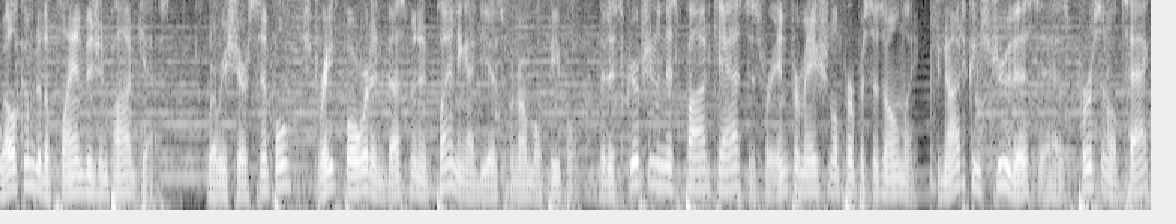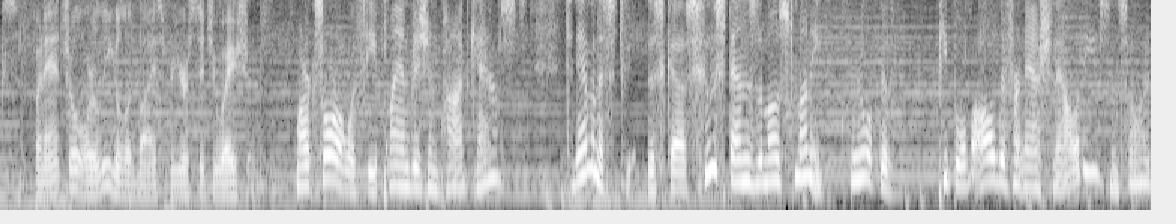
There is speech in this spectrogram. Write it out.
Welcome to the Plan Vision Podcast, where we share simple, straightforward investment and planning ideas for normal people. The description in this podcast is for informational purposes only. Do not construe this as personal tax, financial, or legal advice for your situation. Mark Zoril with the Plan Vision Podcast. Today I'm going to discuss who spends the most money. We work with people of all different nationalities, and so I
